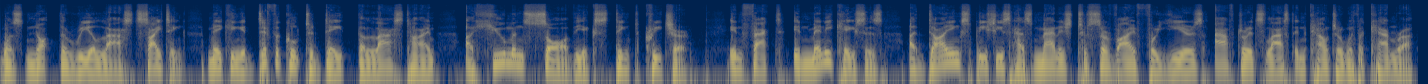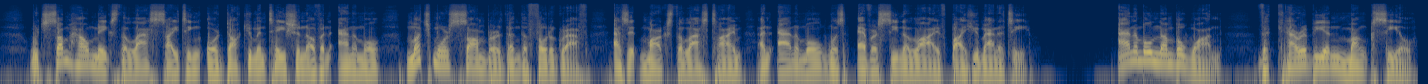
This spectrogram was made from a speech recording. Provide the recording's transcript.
was not the real last sighting, making it difficult to date the last time a human saw the extinct creature. In fact, in many cases, a dying species has managed to survive for years after its last encounter with a camera, which somehow makes the last sighting or documentation of an animal much more somber than the photograph, as it marks the last time an animal was ever seen alive by humanity. Animal number one, the Caribbean monk seal.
